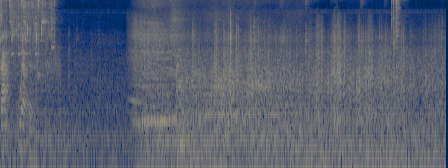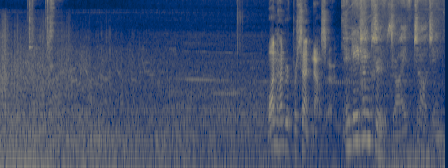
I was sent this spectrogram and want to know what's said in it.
Retract weapons. One hundred percent now, sir. Engaging cruise. Drive charging.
